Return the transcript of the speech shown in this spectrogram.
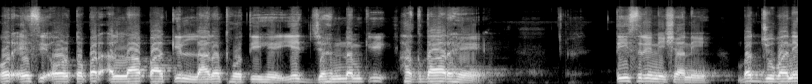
और ऐसी औरतों पर अल्लाह पाक की लानत होती है। ये जहन्नम की हकदार है। तीसरी निशानी, बदजुबानी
